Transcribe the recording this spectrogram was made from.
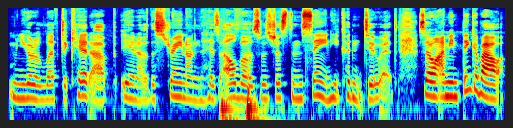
when you go to lift a kid up, you know, the strain on his elbows was just insane. He couldn't do it. So, I mean, think about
